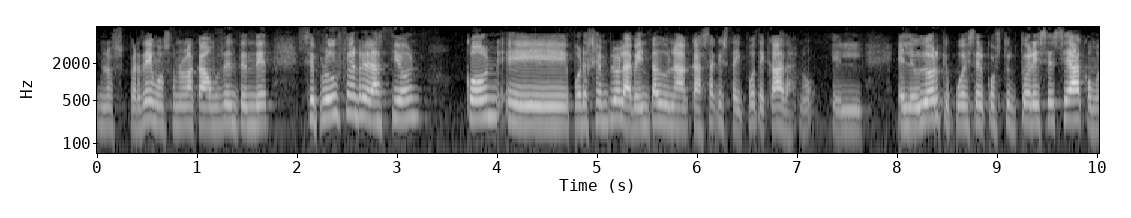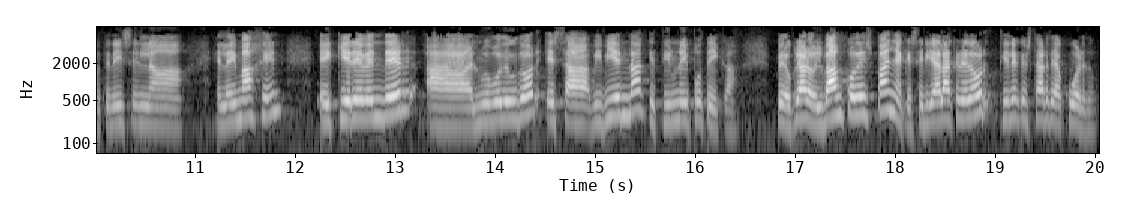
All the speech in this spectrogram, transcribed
nos, perdemos o no lo acabamos de entender, se produce en relación con, eh, por ejemplo, la venta de una casa que está hipotecada. El, deudor, que puede ser Constructores S.A., como tenéis en la, en la imagen, eh, quiere vender al nuevo deudor esa vivienda que tiene una hipoteca. Pero claro, el Banco de España, que sería el acreedor, tiene que estar de acuerdo.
